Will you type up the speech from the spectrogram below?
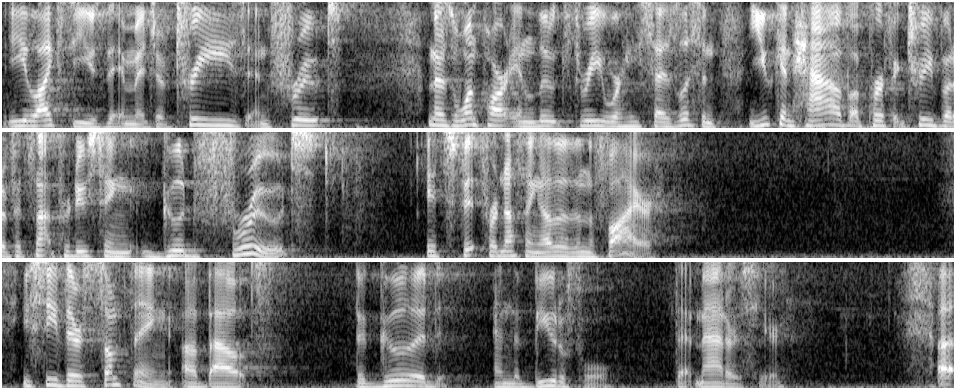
He likes to use the image of trees and fruit. And there's one part in Luke 3 where he says, listen, you can have a perfect tree, but if it's not producing good fruit, it's fit for nothing other than the fire. You see, there's something about the good and the beautiful that matters here. Uh,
